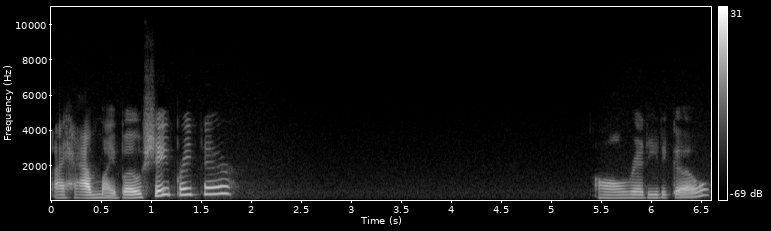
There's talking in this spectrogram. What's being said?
I have my bow shape right there. All ready to go.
